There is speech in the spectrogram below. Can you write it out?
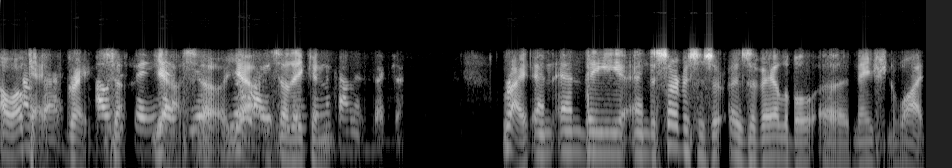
Oh, okay, great. I was so, just saying, yeah, yes, so you're, yeah, you're right. so they it's can in the comment section. Right, and and the and the service is, is available uh, nationwide.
